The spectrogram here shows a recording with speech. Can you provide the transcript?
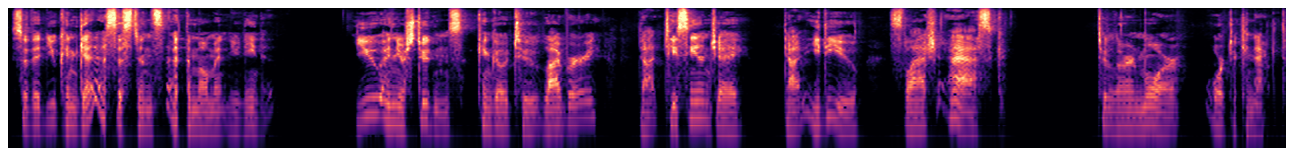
so that you can get assistance at the moment you need it. You and your students can go to library.tcnj.edu slash ask to learn more or to connect.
